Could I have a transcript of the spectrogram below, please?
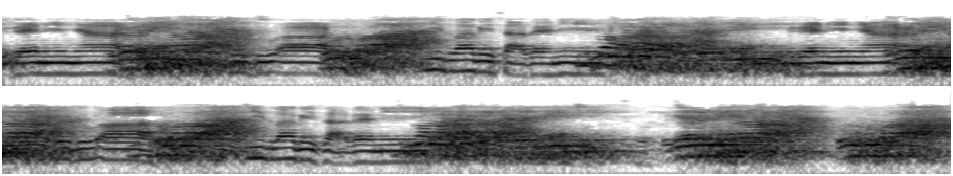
တကယ်မြင်ညာသုသူအားကြီးသွားကိစ္စပဲနီတကယ်မြင်ညာသုသူအားကြီးသွားကိစ္စပဲနီတကယ်မြင်ညာသုသူအားဒီဝါဒိကဝေနိရေနာဘုရားဒီဝါဒိကဝေနိရေနာဘုရားဒီဝါဒိကဝေနိအ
